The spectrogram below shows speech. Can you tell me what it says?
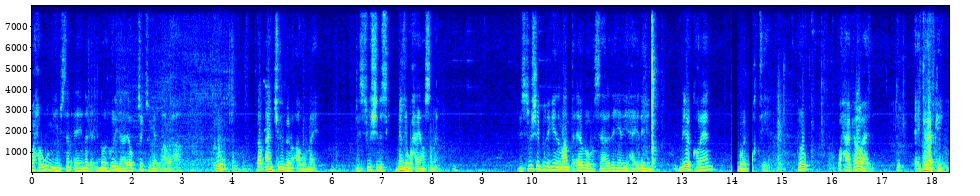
Waxa ugu muhiimsan ee inaga inoo horyaaya objectiveega waa waxaa kow dal aan jirin baynu abuurnay. Institutions building wax ayaanu samayn institution buildingeena maanta eego wasaaradaheena iyo hay'adaheena miyay koreen way baktiyeen kow waxaa kala wahayd ictiraafkeeni.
